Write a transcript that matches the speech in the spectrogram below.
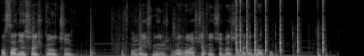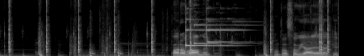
Ostatnie 6 kluczy. Otworzyliśmy już chyba 12 kluczy bez żadnego dropu. Parawany. No to są jaja jakieś.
